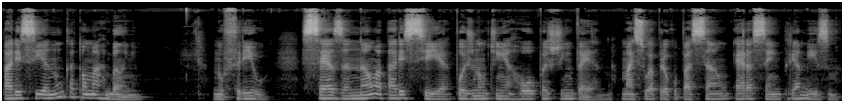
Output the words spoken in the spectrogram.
parecia nunca tomar banho. No frio, César não aparecia, pois não tinha roupas de inverno, mas sua preocupação era sempre a mesma:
